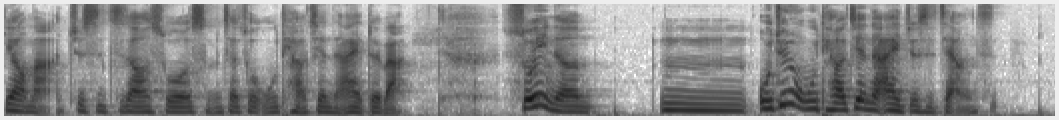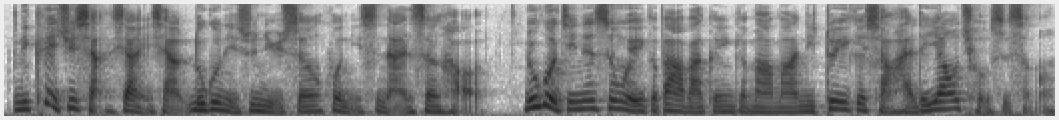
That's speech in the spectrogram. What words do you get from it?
要么就是知道说什么叫做无条件的爱，对吧？所以呢，嗯，我觉得无条件的爱就是这样子。你可以去想象一下，如果你是女生或你是男生，好了，如果今天身为一个爸爸跟一个妈妈，你对一个小孩的要求是什么？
